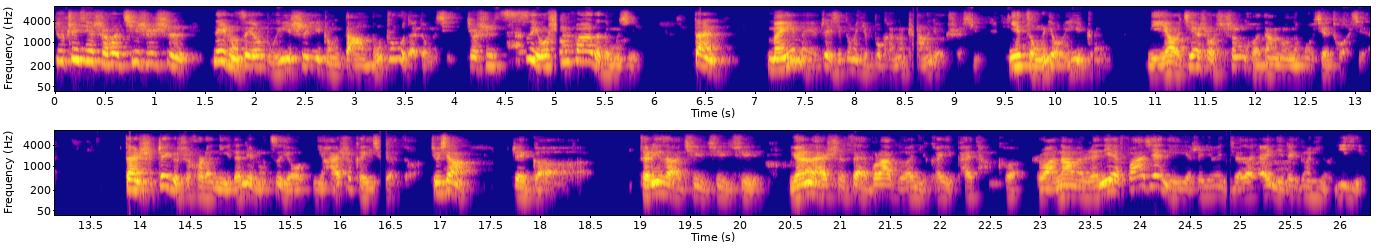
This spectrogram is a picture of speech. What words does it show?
就这些时候，其实是那种自由主义是一种挡不住的东西，就是自由生发的东西。但每每这些东西不可能长久持续，你总有一种你要接受生活当中的某些妥协。但是这个时候呢，你的那种自由，你还是可以选择，就像这个。特丽莎去去去，原来是在布拉格，你可以拍坦克，是吧？那么人家发现你，也是因为你觉得，哎，你这个东西有意义，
